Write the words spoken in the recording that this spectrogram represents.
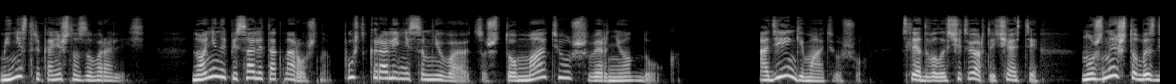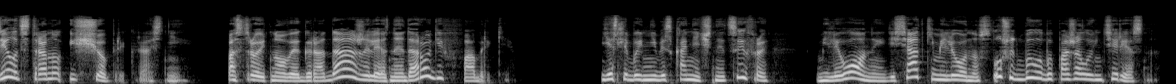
Министры, конечно, заворались. Но они написали так нарочно. Пусть короли не сомневаются, что Матюш вернет долг. А деньги Матюшу следовало из четвертой части, нужны, чтобы сделать страну еще прекраснее, построить новые города, железные дороги, фабрики. Если бы не бесконечные цифры, миллионы и десятки миллионов, слушать было бы, пожалуй, интересно.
